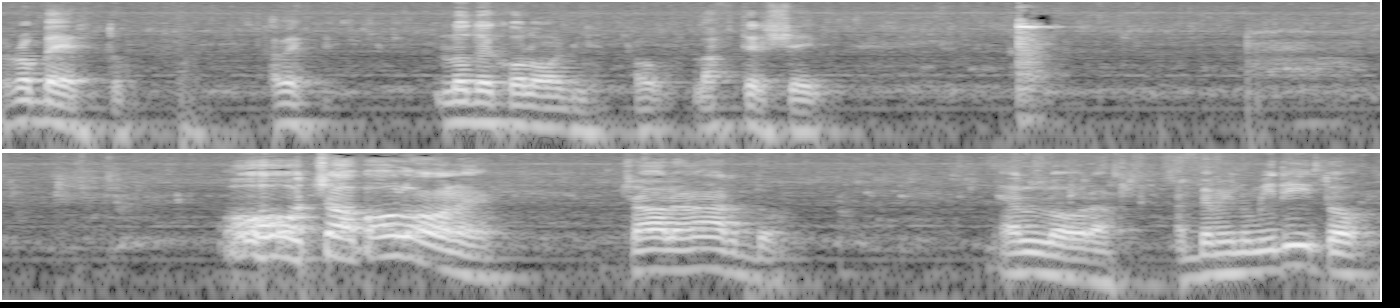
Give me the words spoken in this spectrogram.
Roberto. Avec l'eau de Cologne o l'aftershave. Oh, ciao Paolone. Ciao Leonardo. E allora, abbiamo inumidito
